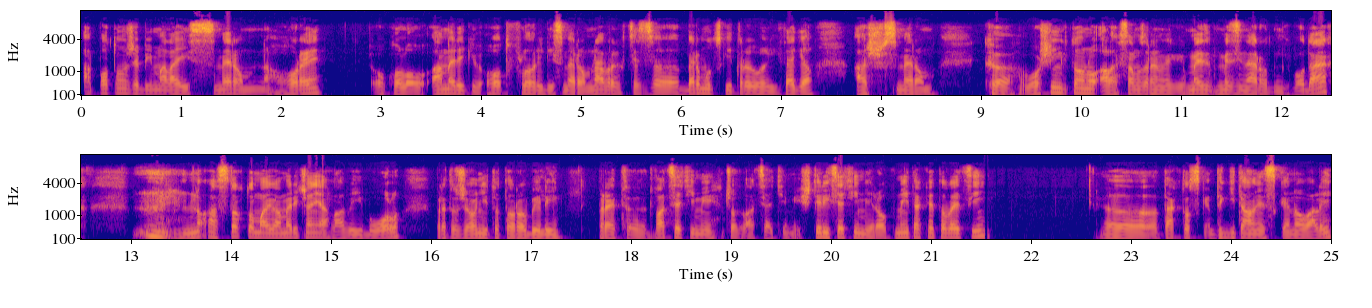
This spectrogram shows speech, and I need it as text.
a potom, že by mala ísť smerom na hore, okolo Ameriky, od Floridy smerom na vrch, cez Bermudský trojuholník, až smerom k Washingtonu, ale samozrejme v medzinárodných vodách. No a z tohto majú Američania hlavý bôl, pretože oni toto robili pred 20, čo 20, 40 rokmi takéto veci. E, takto digitálne skenovali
